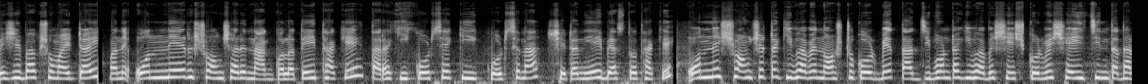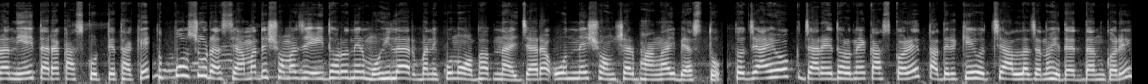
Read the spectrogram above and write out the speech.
বেশিরভাগ সময়টাই মানে অন্যের সংসারে নাক গলাতেই থাকে, তারা কি করছে কি করছে না, সেটা নিয়েই ব্যস্ত থাকে। অন্যের সংসারটা কীভাবে নষ্ট করবে, তার জীবনটা কীভাবে শেষ করবে সেই চিন্তাধারা নিয়েই তারা কাজ করতে থাকে। তো প্রচুর আছে। আমাদের সমাজে এই ধরনের মহিলার মানে কোনো অভাব নাই। যারা অন্যের সংসার ভাঙায় ব্যস্ত। তো যাই হোক, যারা এই ধরনের কাজ করে, তাদেরকে হচ্ছে আল্লাহ যেন হেদায়ত দান করে।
